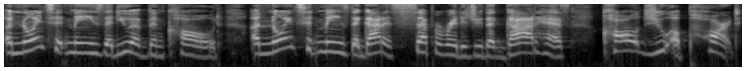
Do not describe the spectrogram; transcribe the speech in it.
Anointed means that you have been called, anointed means that God has separated you, that God has called you apart.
